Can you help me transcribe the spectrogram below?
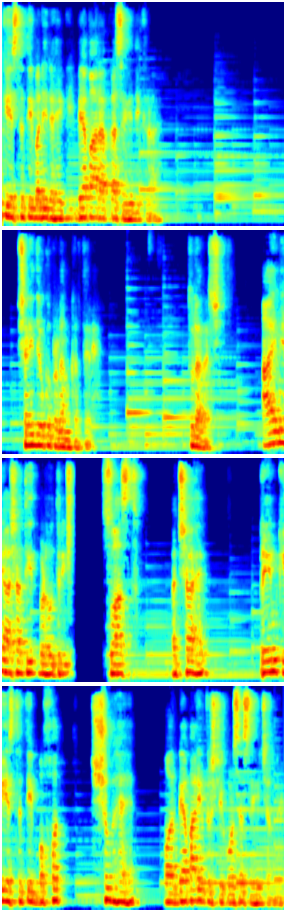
की स्थिति बनी रहेगी। व्यापार आपका सही दिख रहा है। शनिदेव को प्रणाम करते रहे। तुला राशि। आय में आशातीत बढ़ोतरी। स्वास्थ्य अच्छा है। प्रेम की स्थिति बहुत शुभ है और व्यापारिक दृष्टिकोण से सही चल रहे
